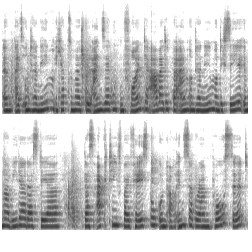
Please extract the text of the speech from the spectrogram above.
Ähm, als Unternehmen, ich habe zum Beispiel einen sehr guten Freund, der arbeitet bei einem Unternehmen und ich sehe immer wieder, dass der das aktiv bei Facebook und auch Instagram postet,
